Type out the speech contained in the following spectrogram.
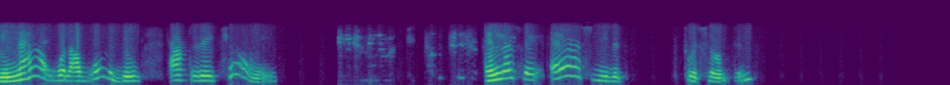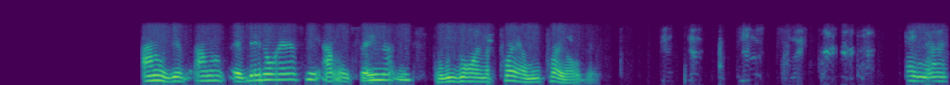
And now, what I want to do after they tell me, unless they ask me to for something, I don't give. I don't. If they don't ask me, I don't say nothing, and we go into prayer and we pray over it. Amen.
